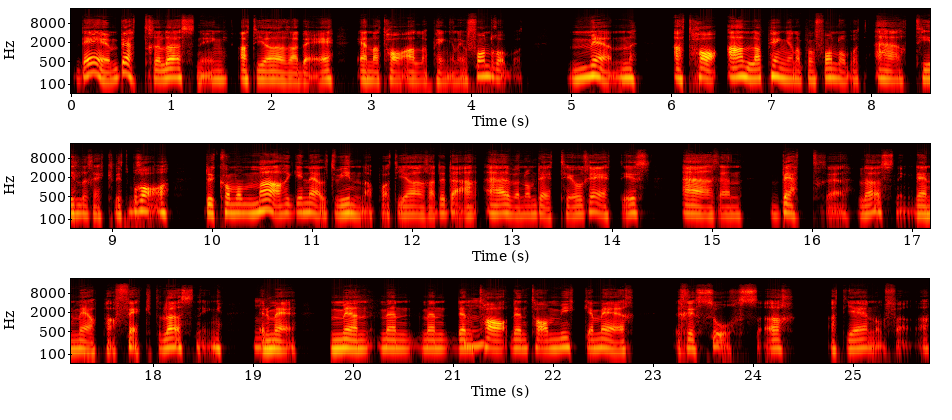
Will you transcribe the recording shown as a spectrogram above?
det är en bättre lösning att göra det än att ha alla pengarna i en fondrobot. Men att ha alla pengarna på en fondrobot är tillräckligt bra. Du kommer marginellt vinna på att göra det där, även om det teoretiskt är en bättre lösning. Det är en mer perfekt lösning. Är du med? Men, men, men den, Mm. tar, den tar mycket mer resurser att genomföra.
